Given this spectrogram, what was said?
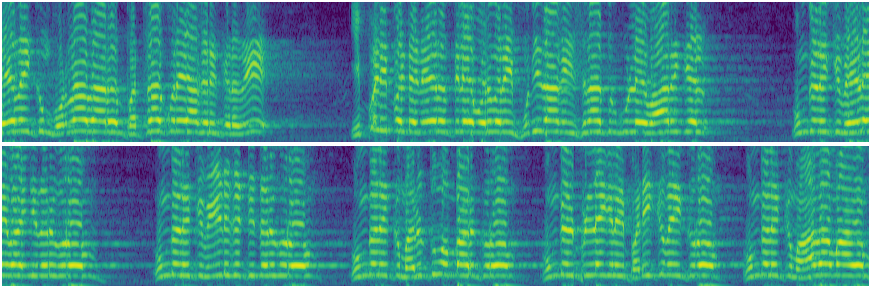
தேவைக்கும் பொருளாதார பற்றாக்குறையாக இருக்கிறது. இப்படிப்பட்ட நேரத்திலே ஒருவரை புதிதாக இஸ்லாத்திற்குள்ளே வாருங்கள். உங்களுக்கு வேலை வாங்கி தருகிறோம். உங்களுக்கு வீடு கட்டி தருகிறோம். உங்களுக்கு மருத்துவம் பார்க்கிறோம் உங்கள் பிள்ளைகளை படிக்க வைக்கிறோம் உங்களுக்கு மாதா மாதம்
